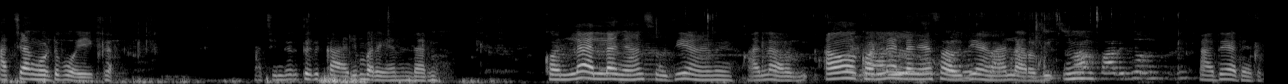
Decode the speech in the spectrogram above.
അച്ഛൻ അങ്ങോട്ട് പോയേക്ക. അച്ഛന്റെ അടുത്ത് ഒരു കാര്യം പറയാനുണ്ടായിരുന്നു. കൊല്ലല്ല ഞാൻ സുതിയാണ് അല്ല അറബി. ഓ കൊല്ലല്ല ഞാൻ സൗദിയാണ്. അല്ല അറബി. അതെ അതെ അതെ.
